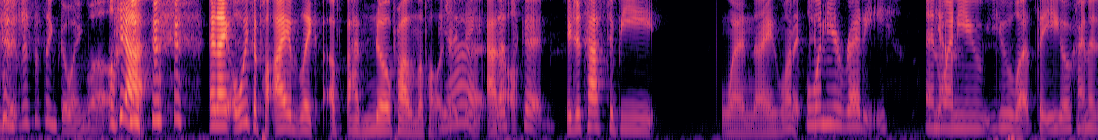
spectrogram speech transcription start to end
this isn't going well. yeah. And I always, apo- I like, I have no problem apologizing Yeah, at that's all. That's good. It just has to be when I want it to when be. you're ready and Yeah. when you you let the ego kind of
